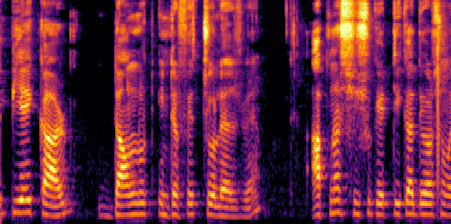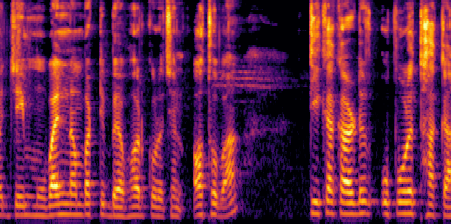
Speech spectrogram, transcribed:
EPI card download interface চলে আসবে। আপনার শিশুকে টিকা দেওয়ার সময় যেই মোবাইল নাম্বারটি ব্যবহার করেছেন অথবা টিকা কার্ডের উপরে থাকা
